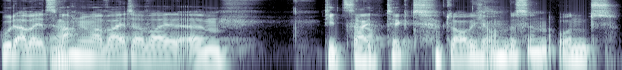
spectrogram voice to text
Gut, aber jetzt ja. machen wir mal weiter, weil ähm, die Zeit genau. tickt, glaube ich, auch ein bisschen. Und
